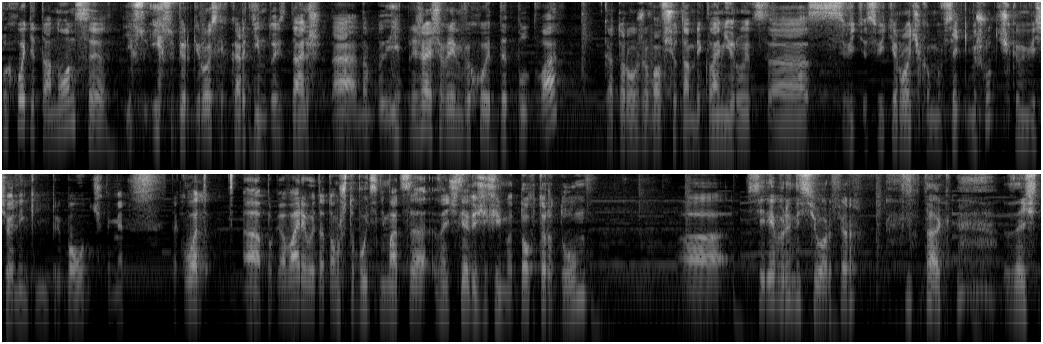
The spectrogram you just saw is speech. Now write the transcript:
выходят анонсы их, их супергеройских картин, то есть дальше, да. И в ближайшее время выходит Дэдпул 2, который уже вовсю там рекламируется с, с ветерочком и всякими шуточками веселенькими, прибауточками. Так вот, а, поговаривают о том, что будет сниматься, значит, следующие фильмы. Доктор Дум, а, Серебряный серфер. Ну так, значит,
